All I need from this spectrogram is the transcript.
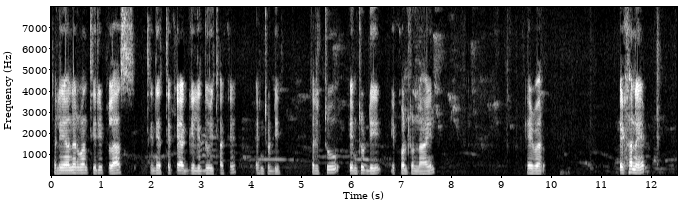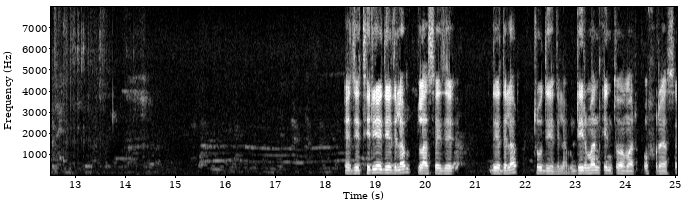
তাহলে এ ওয়ানের মান থ্রি প্লাস তিনের থেকে এক গেলে দুই থাকে ইন্টু ডি তাহলে two into d equal to nine এবার এখানে এই যে থ্রি দিয়ে দিলাম প্লাস এই যে দিয়ে দিলাম টু দিয়ে দিলাম। ডির মান কিন্তু আমার উপরে আছে।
